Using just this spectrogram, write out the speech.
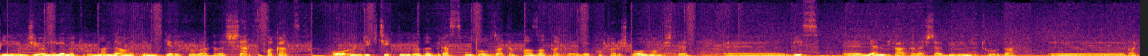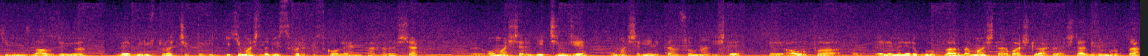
birinci ön eleme turundan devam etmemiz gerekiyordu arkadaşlar. Fakat o önceki çektiğim videoda biraz sıkıntı oldu. Zaten fazla atak e, ve kurtarışta olmamıştı. E, biz e, yendik arkadaşlar birinci turda e, rakibimiz Lazio'yu ve bir üst tura çıktık. İki maçta da 1-0'lık bir skorla yendik arkadaşlar. E, o maçları geçince, o maçları yendikten sonra işte e, Avrupa elemeleri gruplarda maçlar başlıyor arkadaşlar. Bizim grupta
